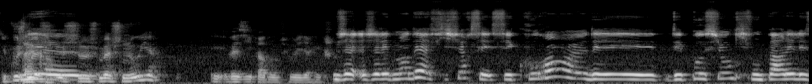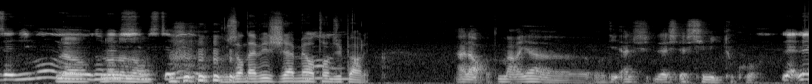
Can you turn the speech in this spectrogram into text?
Du coup, je, euh, m'agenouille. Vas-y, pardon, tu voulais dire quelque chose? J'a- J'allais demander à Fischer, c'est courant euh, des, des potions qui font parler les animaux euh, Non, dans non, la non, non. Vous en avez jamais Non. entendu parler. Alors, Maria, euh, on dit alchi- alchimie tout court. La- la-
